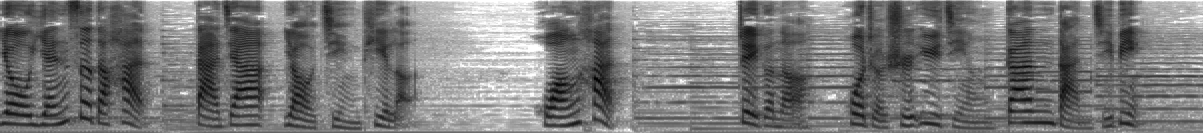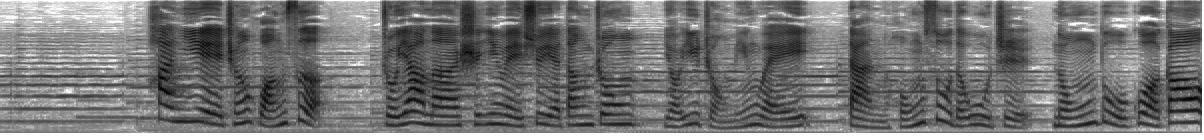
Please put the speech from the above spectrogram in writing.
有颜色的汗，大家要警惕了。黄汗，这个呢，或者是预警肝胆疾病。汗液呈黄色，主要呢是因为血液当中有一种名为胆红素的物质浓度过高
